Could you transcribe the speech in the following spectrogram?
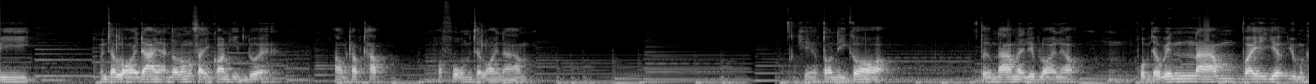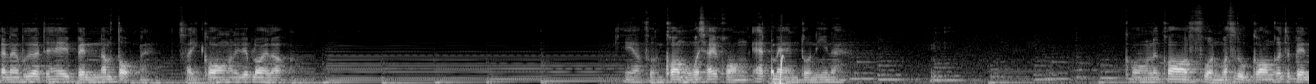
มีมันจะลอยได้นะ เราต้องใส่ก้อนหินด้วย เอามาทับๆเพราะโฟมจะลอยน้ำโอเคตอนนี้ก็ เติมน้ำอะไรเรียบร้อยแล้วอืมผมจะเว้นน้ำไว้เยอะอยู่เหมือนกันนะเพื่อจะให้เป็นน้ำตกนะใส่กรองอะไรเรียบร้อยแล้วนี่ครับส่วนกรองผมก็ใช้ของแอดแมนตัวนี้นะกองแล้วก็ส่วนวัสดุกองก็จะเป็น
